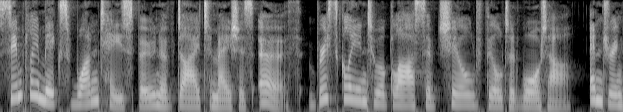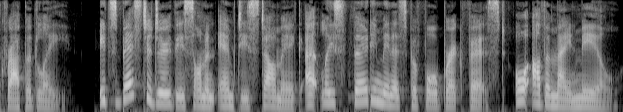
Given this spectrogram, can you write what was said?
Simply mix one teaspoon of diatomaceous earth briskly into a glass of chilled filtered water and drink rapidly. It's best to do this on an empty stomach at least 30 minutes before breakfast or other main meal.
